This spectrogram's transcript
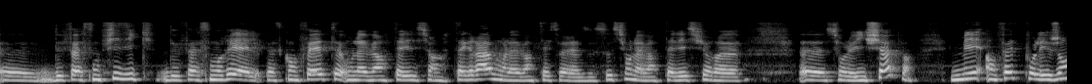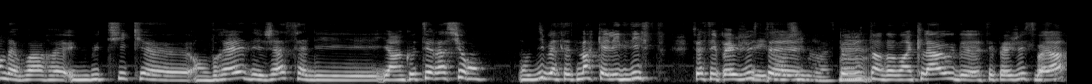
euh, de façon physique, de façon réelle, parce qu'en fait, on l'avait installé sur Instagram, on l'avait installé sur les réseaux sociaux, on l'avait installé sur euh, euh, sur le e-shop. Mais en fait, pour les gens, d'avoir une boutique en vrai, déjà, ça les, il y a un côté rassurant. On se dit, bah cette marque, elle existe. Tu vois, c'est pas juste, tangible, ouais. pas Mm. juste dans un cloud, c'est pas juste, voilà.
